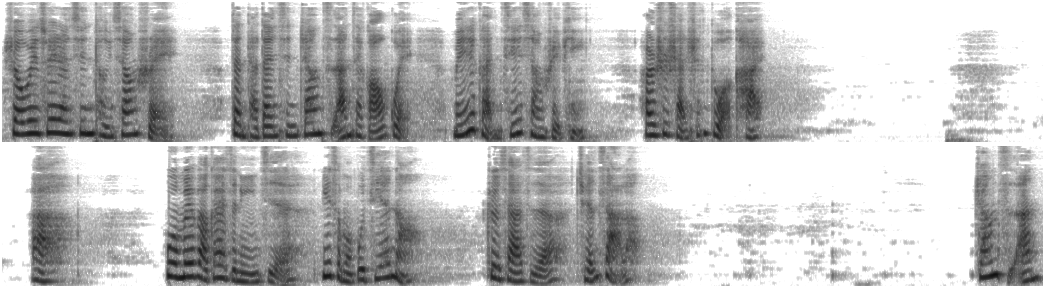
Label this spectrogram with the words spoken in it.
守卫虽然心疼香水。但他担心张子安在搞鬼，没敢接香水瓶，而是闪身躲开。啊，我没把盖子拧紧，你怎么不接呢？这下子全洒了。张子安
